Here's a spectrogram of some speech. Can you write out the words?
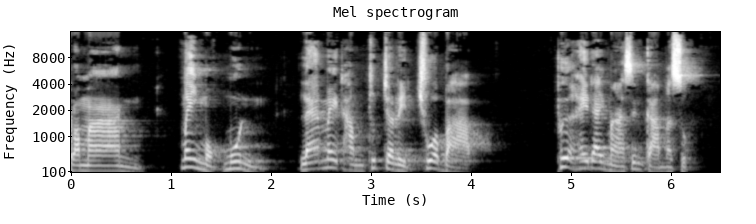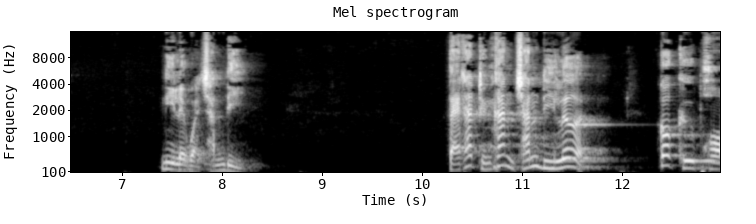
ประมาณ ไม่หมกมุ่น และไม่ทำทุจริตชั่วบาป เพื่อให้ได้มาซึ่งการมาสุข นี่เรียกว่าชั้นดี แต่ถ้าถึงขั้นชั้นดีเลิศก็คือพอ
